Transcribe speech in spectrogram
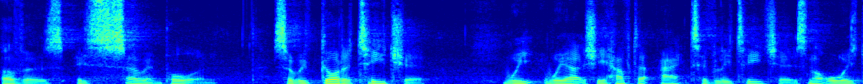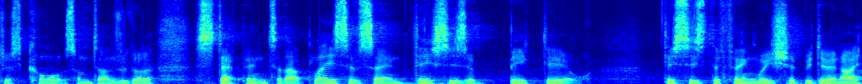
others is so important. So we've got to teach it. We, we actually have to actively teach it. It's not always just caught. Sometimes we've got to step into that place of saying, This is a big deal. This is the thing we should be doing. I,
